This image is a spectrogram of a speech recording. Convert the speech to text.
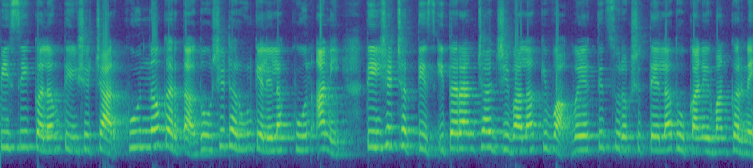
पी सी कलम तीनशे चार खून न करता दोषी ठरवून केलेला खून आणि तीनशे छत्तीस इतरांच्या जीवाला किंवा वैयक्तिक सुरक्षिततेला धोका निर्माण करणे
